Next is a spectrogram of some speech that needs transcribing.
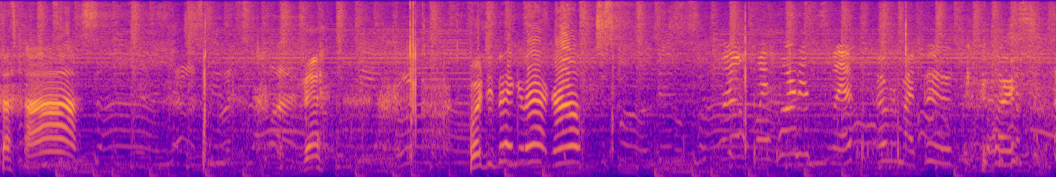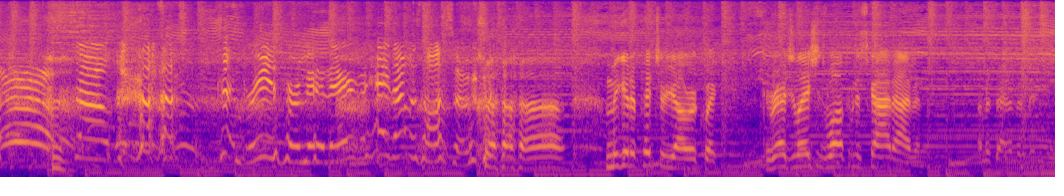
That was awesome. That. What'd you think of that, girl? Well, my harness slipped over my boobs, of course. Ah! so, couldn't breathe for a minute there, but hey, that was awesome. Let me get a picture of y'all real quick. Congratulations, welcome to skydiving. I'm gonna send him the video.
